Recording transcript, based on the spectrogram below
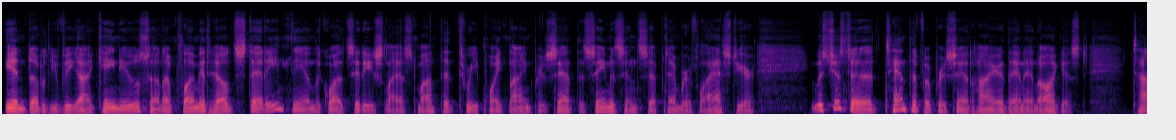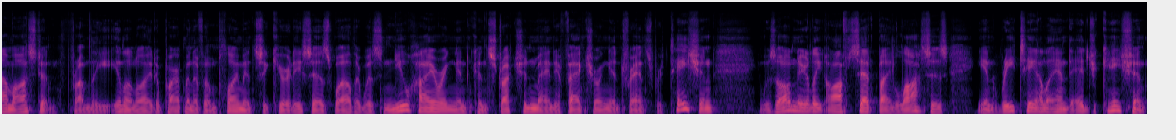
In WVIK News, unemployment held steady in the Quad Cities last month at 3.9%, the same as in September of last year. It was just a tenth of a percent higher than in August. Tom Austin from the Illinois Department of Employment Security says while there was new hiring in construction, manufacturing, and transportation, it was all nearly offset by losses in retail and education.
